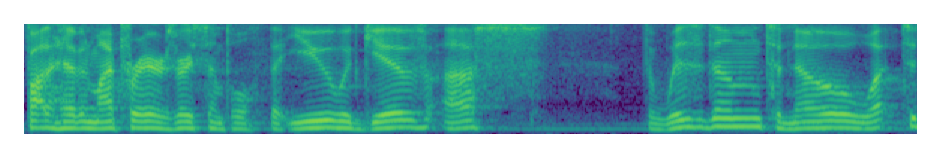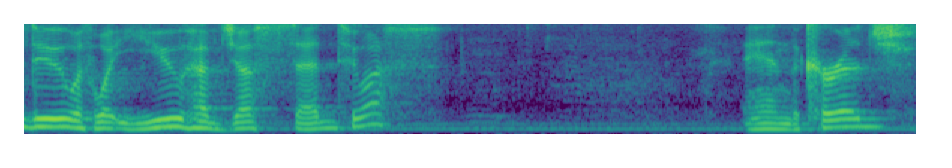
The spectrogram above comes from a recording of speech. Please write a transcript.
Father in heaven, my prayer is very simple that you would give us the wisdom to know what to do with what you have just said to us, and the courage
